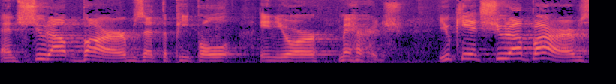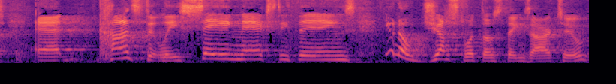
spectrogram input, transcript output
and shoot out barbs at the people in your marriage. You can't shoot out barbs at constantly saying nasty things. You know just what those things are, too.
